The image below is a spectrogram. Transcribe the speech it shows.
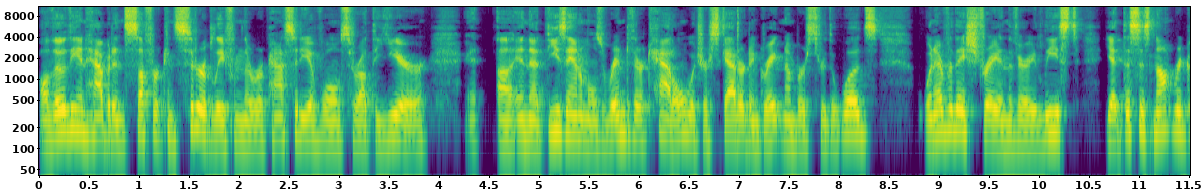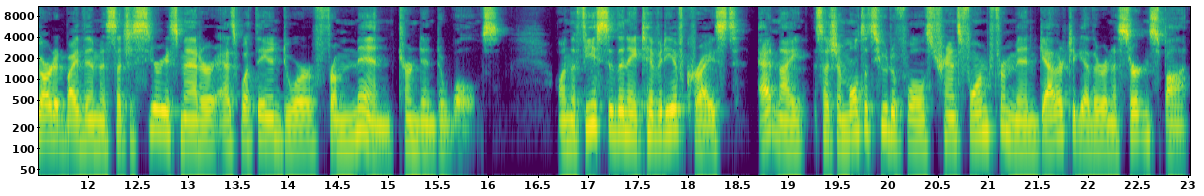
although the inhabitants suffer considerably from the rapacity of wolves throughout the year, uh, in that these animals rend their cattle, which are scattered in great numbers through the woods, whenever they stray in the very least, yet this is not regarded by them as such a serious matter as what they endure from men turned into wolves. On the feast of the Nativity of Christ, at night, such a multitude of wolves transformed from men gather together in a certain spot,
